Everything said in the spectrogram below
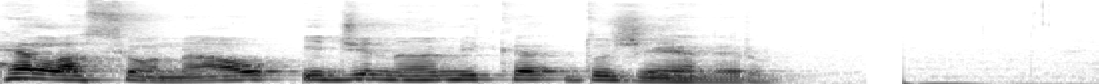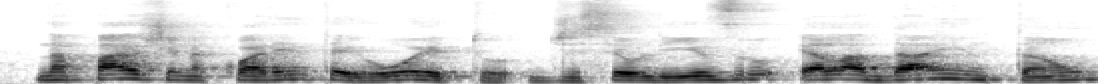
relacional e dinâmica do gênero. Na página 48 de seu livro, ela dá então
